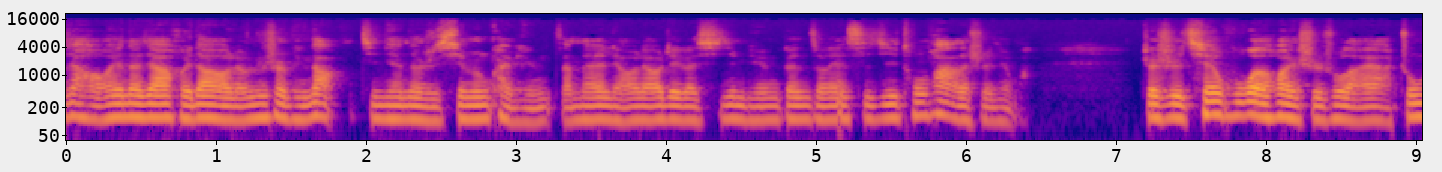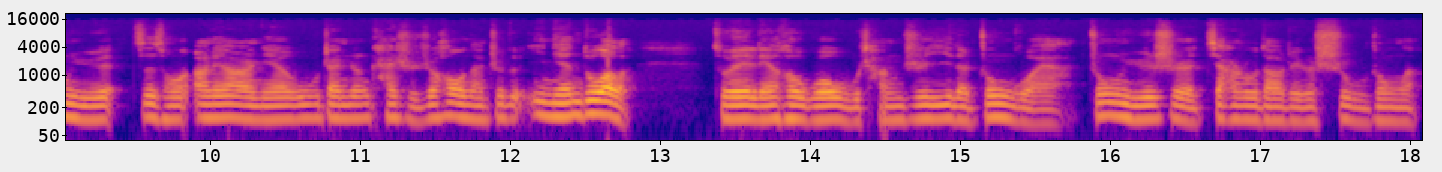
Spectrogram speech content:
家好，欢迎大家回到辽宁事频道。今天呢是新闻快评，咱们来聊一聊这个习近平跟泽连斯基通话的事情吧。这是千呼万唤始出来啊！终于，自从2022年俄乌战争开始之后呢，这都一年多了。作为联合国五常之一的中国呀，终于是加入到这个事务中了。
